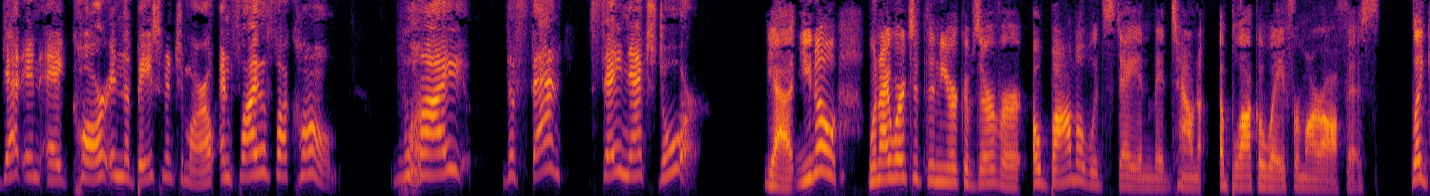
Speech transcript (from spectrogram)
get in a car in the basement tomorrow and fly the fuck home. Why the fan stay next door? Yeah. You know, when I worked at the New York Observer, Obama would stay in Midtown a block away from our office. Like,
